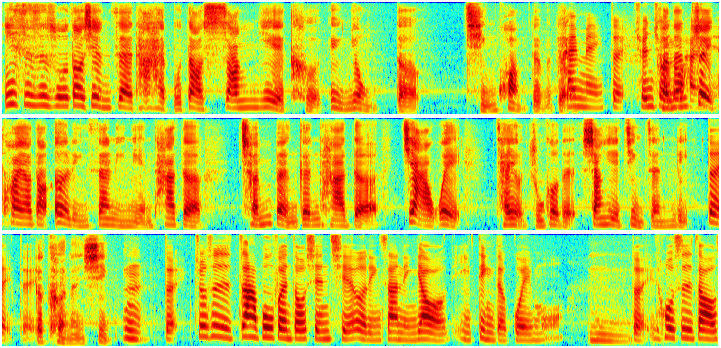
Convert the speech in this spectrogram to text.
意思是说到现在它还不到商业可运用的情况，对不对？还没，对，全球可能最快要到二零三零年，它的成本跟它的价位才有足够的商业竞争力，对对的可能性。嗯，对，就是大部分都先切二零三零要有一定的规模，嗯，对，或是到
